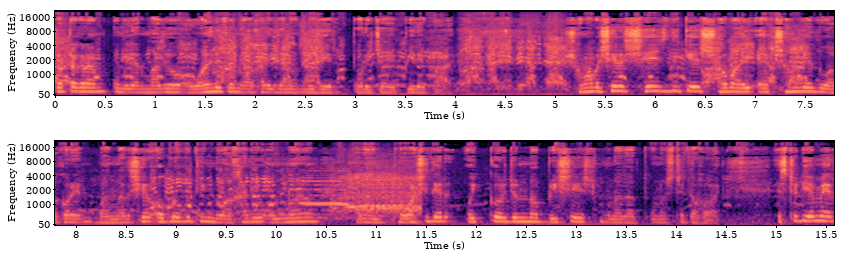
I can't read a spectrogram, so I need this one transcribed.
চট্টগ্রাম, কুমিল্লার মাঝেও অবহেলিত নোয়াখালী যেন নিজের পরিচয় ফিরে পায়। সমাবেশের শেষ দিকে সবাই একসঙ্গে দোয়া করেন। বাংলাদেশের অগ্রগতি, নোয়াখালী উন্নয়ন এবং প্রবাসীদের ঐক্যর জন্য বিশেষ মোনাজাত অনুষ্ঠিত হয়। স্টেডিয়ামের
